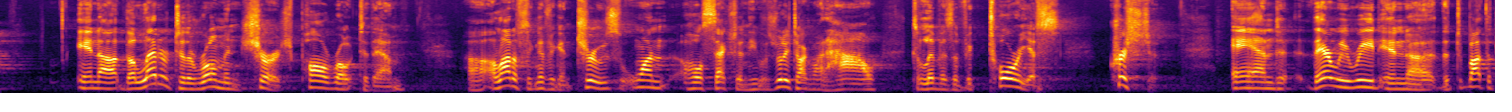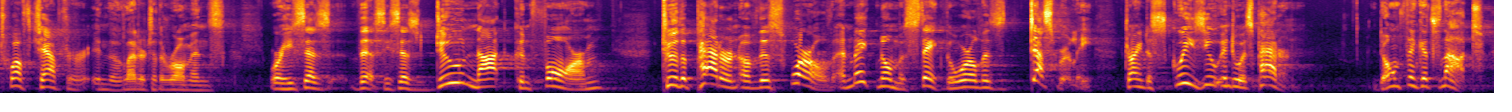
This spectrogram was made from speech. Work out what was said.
in uh, the letter to the Roman church, Paul wrote to them uh, a lot of significant truths. One whole section, he was really talking about how to live as a victorious Christian. And there we read in uh, the, about the 12th chapter in the letter to the Romans, where he says this He says, Do not conform to the pattern of this world. And make no mistake, the world is desperately trying to squeeze you into its pattern. Don't think it's not.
